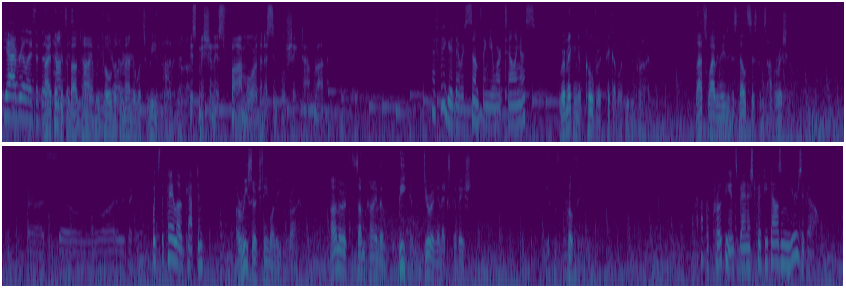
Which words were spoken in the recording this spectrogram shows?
Yeah, I've realized that the I think it's about time we told the commander what's really going on. This mission is far more than a simple shakedown run. I figured there was something you weren't telling us. We're making a covert pickup on Eden Prime. That's why we needed the stealth systems operational. Uh, so what are we picking up? What's the payload, Captain? A research team on Eden Prime unearthed some kind of beacon during an excavation. It was Prothean. I thought the Protheans vanished 50,000 years ago.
